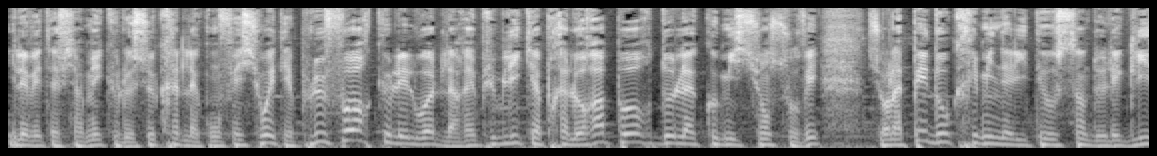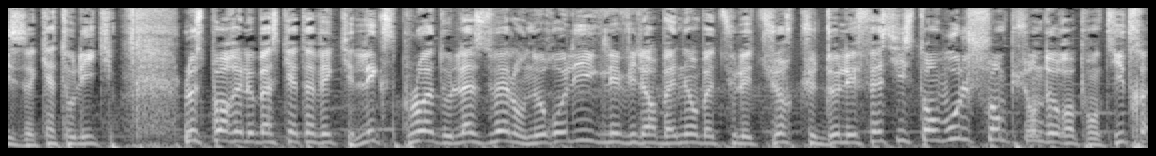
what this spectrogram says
Il avait affirmé que le secret de la confession était plus fort que les lois de la République après le rapport de la commission sauvée sur la pédocriminalité criminalité au sein de l'église catholique. Le sport et le basket avec l'exploit de l'Asvel en Euroleague. Les Villeurbanais ont battu les Turcs de l'EFS Istanbul, champion d'Europe en titre.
